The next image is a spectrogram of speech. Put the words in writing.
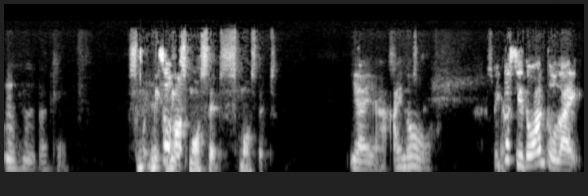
Mhm, Okay. Sm- make, So, make uh, small steps, small steps. Yeah, yeah, I know. Small Because you don't want to like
